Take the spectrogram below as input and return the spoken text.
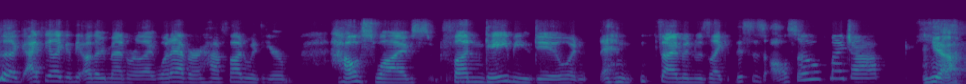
like I feel like the other men were like, whatever, have fun with your housewives fun game you do. And and Simon was like, this is also my job. Yeah.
